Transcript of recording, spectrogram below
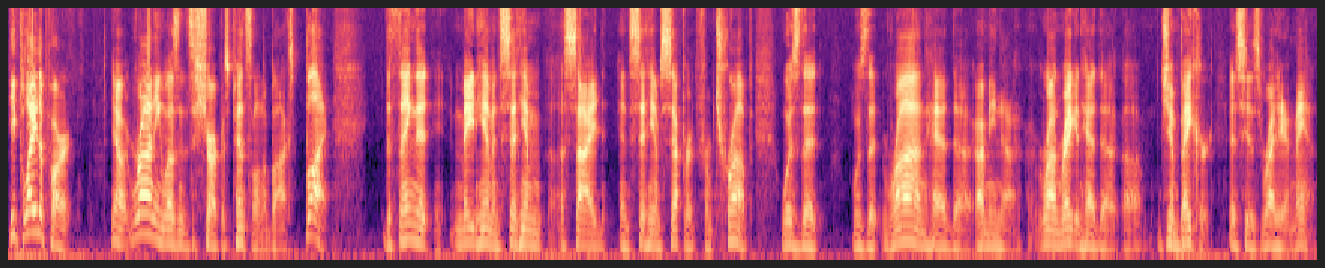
He played a part. You know, Ronnie wasn't the sharpest pencil in the box, but the thing that made him and set him aside and set him separate from Trump was that was that Ron had uh, I mean uh, Ron Reagan had uh, uh Jim Baker as his right hand man,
